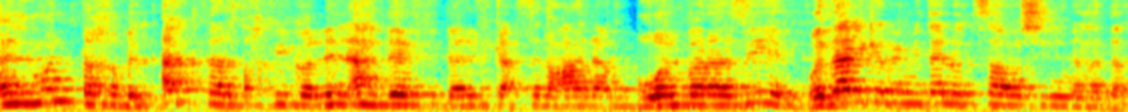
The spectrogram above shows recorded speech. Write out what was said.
المنتخب الأكثر تحقيقا للأهداف في تاريخ كأس العالم هو البرازيل وذلك ب 229 هدف.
